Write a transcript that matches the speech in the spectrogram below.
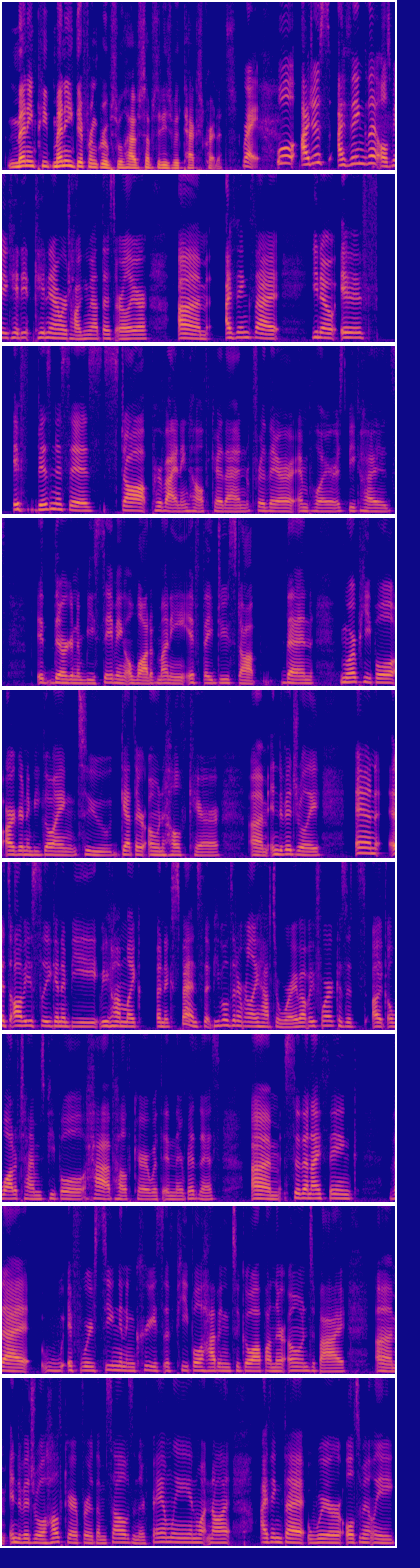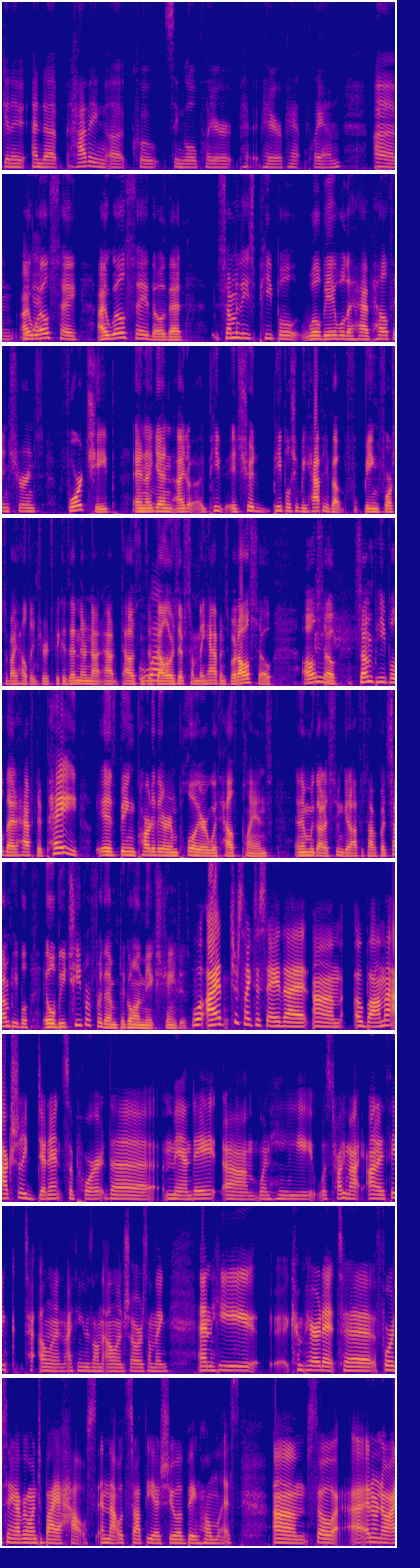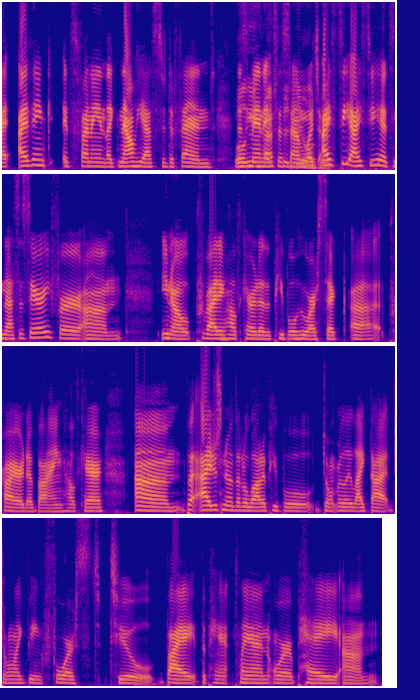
Many peop many different groups will have subsidies with tax credits. Right. Well, I just I think that ultimately Katie, Katie and I were talking about this earlier. Um, I think that you know if if businesses stop providing healthcare then for their employers because it, they're going to be saving a lot of money if they do stop, then more people are going to be going to get their own healthcare um, individually. And it's obviously going to be become like an expense that people didn't really have to worry about before because it's like a lot of times people have healthcare within their business. Um, so then I think that if we're seeing an increase of people having to go off on their own to buy um, individual healthcare for themselves and their family and whatnot, I think that we're ultimately going to end up having a quote single player payer plan. Um, I will say, I will say though that some of these people will be able to have health insurance for cheap. And again, I it should people should be happy about f- being forced to buy health insurance because then they're not out thousands of dollars if something happens. But also, also some people that have to pay is being part of their employer with health plans. And then we got to soon get off this topic. But some people, it will be cheaper for them to go on the exchanges. Well, I'd just like to say that um, Obama actually didn't support the mandate um, when he was talking about, on, I think, to Ellen. I think he was on the Ellen show or something. And he uh, compared it to forcing everyone to buy a house, and that would stop the issue of being homeless. Um, so I, I don't know. I, I think it's funny. Like now he has to defend this Well, he mandate system, which. I see. I see it's necessary for. Um, you know, providing health care to the people who are sick uh, prior to buying health care. Um, but I just know that a lot of people don't really like that, don't like being forced to buy the plan or pay um,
